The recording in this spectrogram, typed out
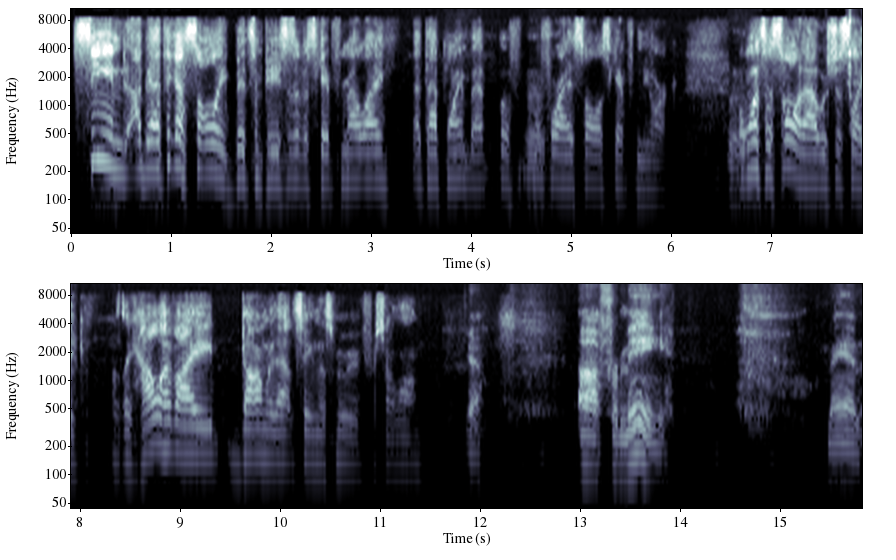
seen I mean I think I saw like bits and pieces of Escape from LA at that point, but bef- Mm. before I saw Escape from New York. But Mm. once I saw it, I was just like I was like, how have I gone without seeing this movie for so long? Yeah. Uh, for me, man,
